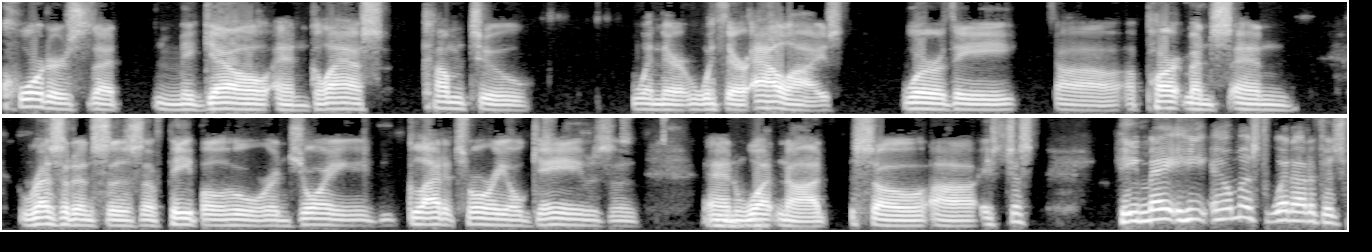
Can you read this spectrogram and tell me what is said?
quarters that Miguel and Glass come to when they're with their allies were the uh, apartments and residences of people who were enjoying gladiatorial games and and whatnot. So uh, it's just he made he almost went out of his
